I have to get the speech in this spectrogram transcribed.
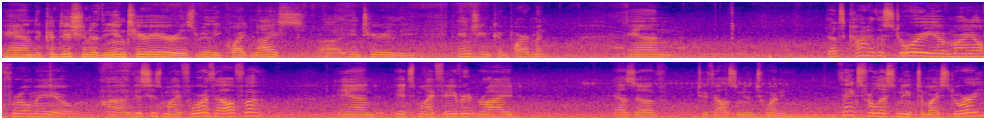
and the condition of the interior is really quite nice. Uh, interior of the engine compartment. And that's kind of the story of my Alfa Romeo. Uh, this is my fourth Alfa and it's my favorite ride as of 2020. Thanks for listening to my story.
